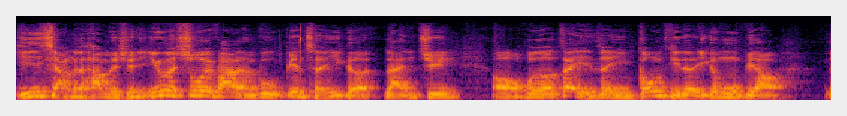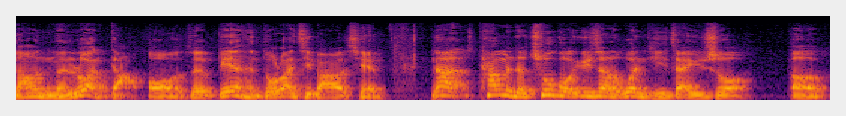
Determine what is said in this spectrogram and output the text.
影响了他们选，因为数位发展部变成一个蓝军哦，或者说在野阵营攻击的一个目标。然后你们乱搞哦，这编很多乱七八糟钱。那他们的出国预算的问题在于说，呃，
